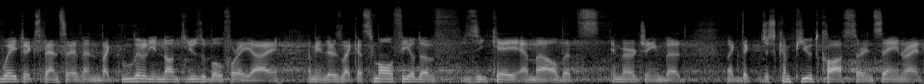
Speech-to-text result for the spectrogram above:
way too expensive and like literally not usable for AI. I mean, there's like a small field of ZK ML that's emerging, but like the just compute costs are insane, right?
